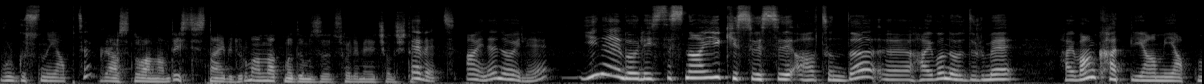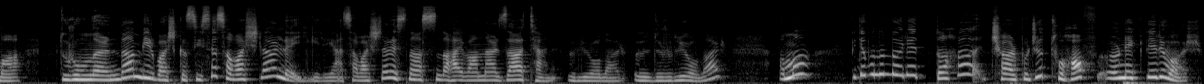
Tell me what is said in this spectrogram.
vurgusunu yaptık. Ve aslında o anlamda istisnai bir durum anlatmadığımızı söylemeye çalıştık. Evet, aynen öyle. Yine böyle istisnai kisvesi altında e, hayvan öldürme, hayvan katliamı yapma durumlarından bir başkası ise savaşlarla ilgili. Yani savaşlar esnasında hayvanlar zaten ölüyorlar, öldürülüyorlar. Ama bir de bunun böyle daha çarpıcı, tuhaf örnekleri var.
